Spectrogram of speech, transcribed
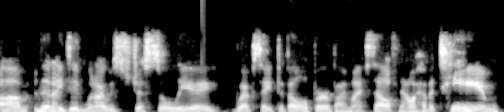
um, than I did when I was just solely a website developer by myself. Now I have a team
